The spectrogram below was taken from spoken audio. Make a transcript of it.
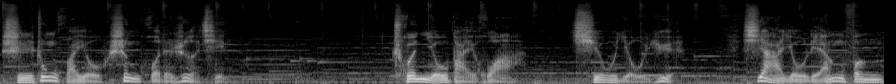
始终怀有生活的热情。春有百花，秋有月，夏有凉风，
